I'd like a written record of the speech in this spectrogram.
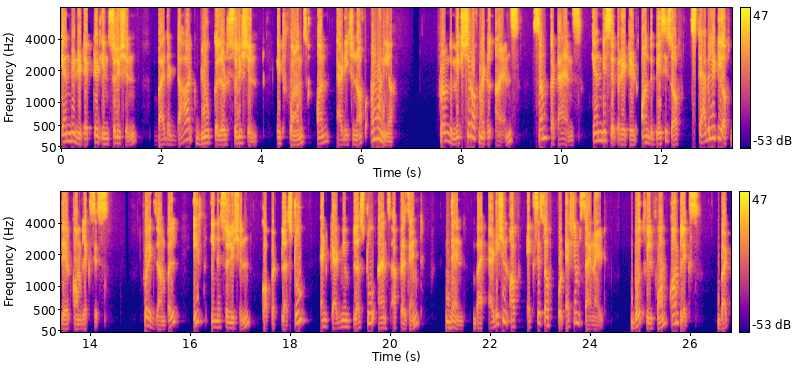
can be detected in solution by the dark blue colored solution it forms on addition of ammonia. From the mixture of metal ions, some cations can be separated on the basis of stability of their complexes. For example, if in a solution copper plus 2 and cadmium plus 2 ions are present, then by addition of excess of potassium cyanide, both will form complex. But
